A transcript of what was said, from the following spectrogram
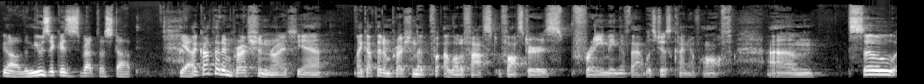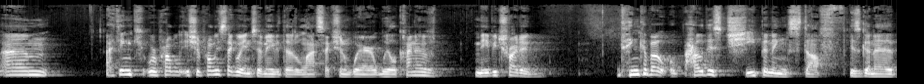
you know the music is about to stop. Yeah, I got that impression right. Yeah, I got that impression that a lot of Fast- Foster's framing of that was just kind of off. Um, so. Um, I think we're probably should probably segue into maybe the last section where we'll kind of maybe try to think about how this cheapening stuff is going to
